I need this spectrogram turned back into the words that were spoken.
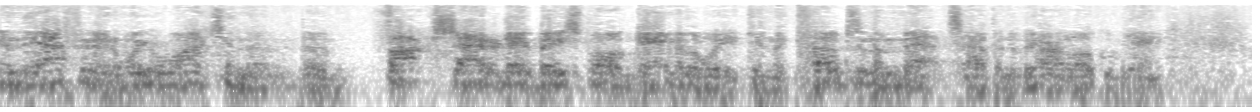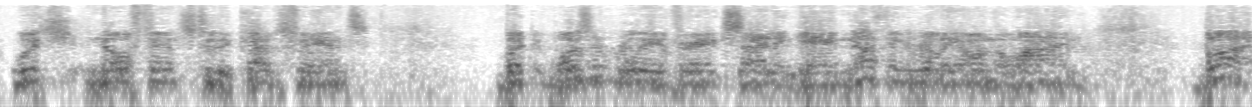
in the afternoon, we were watching the, the Fox Saturday baseball game of the week, and the Cubs and the Mets happened to be our local game which, no offense to the Cubs fans, but it wasn't really a very exciting game. Nothing really on the line. But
